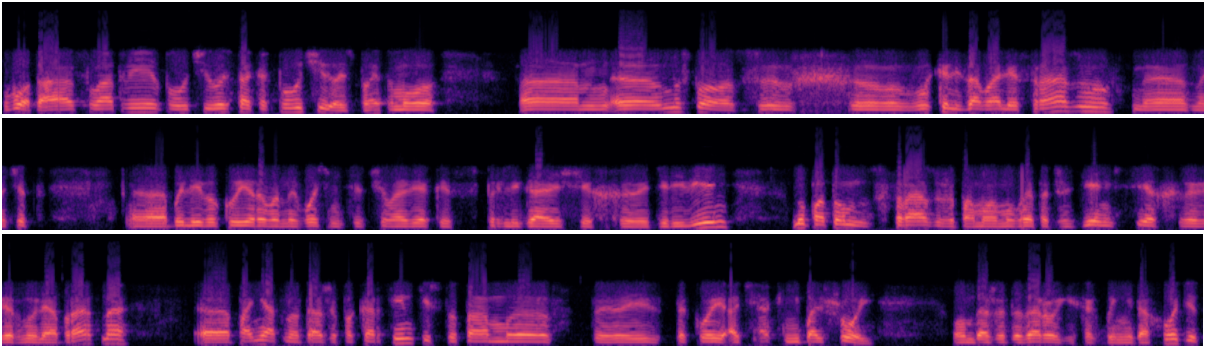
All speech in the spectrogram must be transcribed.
Вот, а с Латвией получилось так, как получилось. Поэтому Эм, э, ну что, э, локализовали сразу, э, значит, э, были эвакуированы 80 человек из прилегающих э, деревень. Ну, потом сразу же, по-моему, в этот же день всех вернули обратно. Э, понятно даже по картинке, что там э, э, такой очаг небольшой. Он даже до дороги как бы не доходит.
